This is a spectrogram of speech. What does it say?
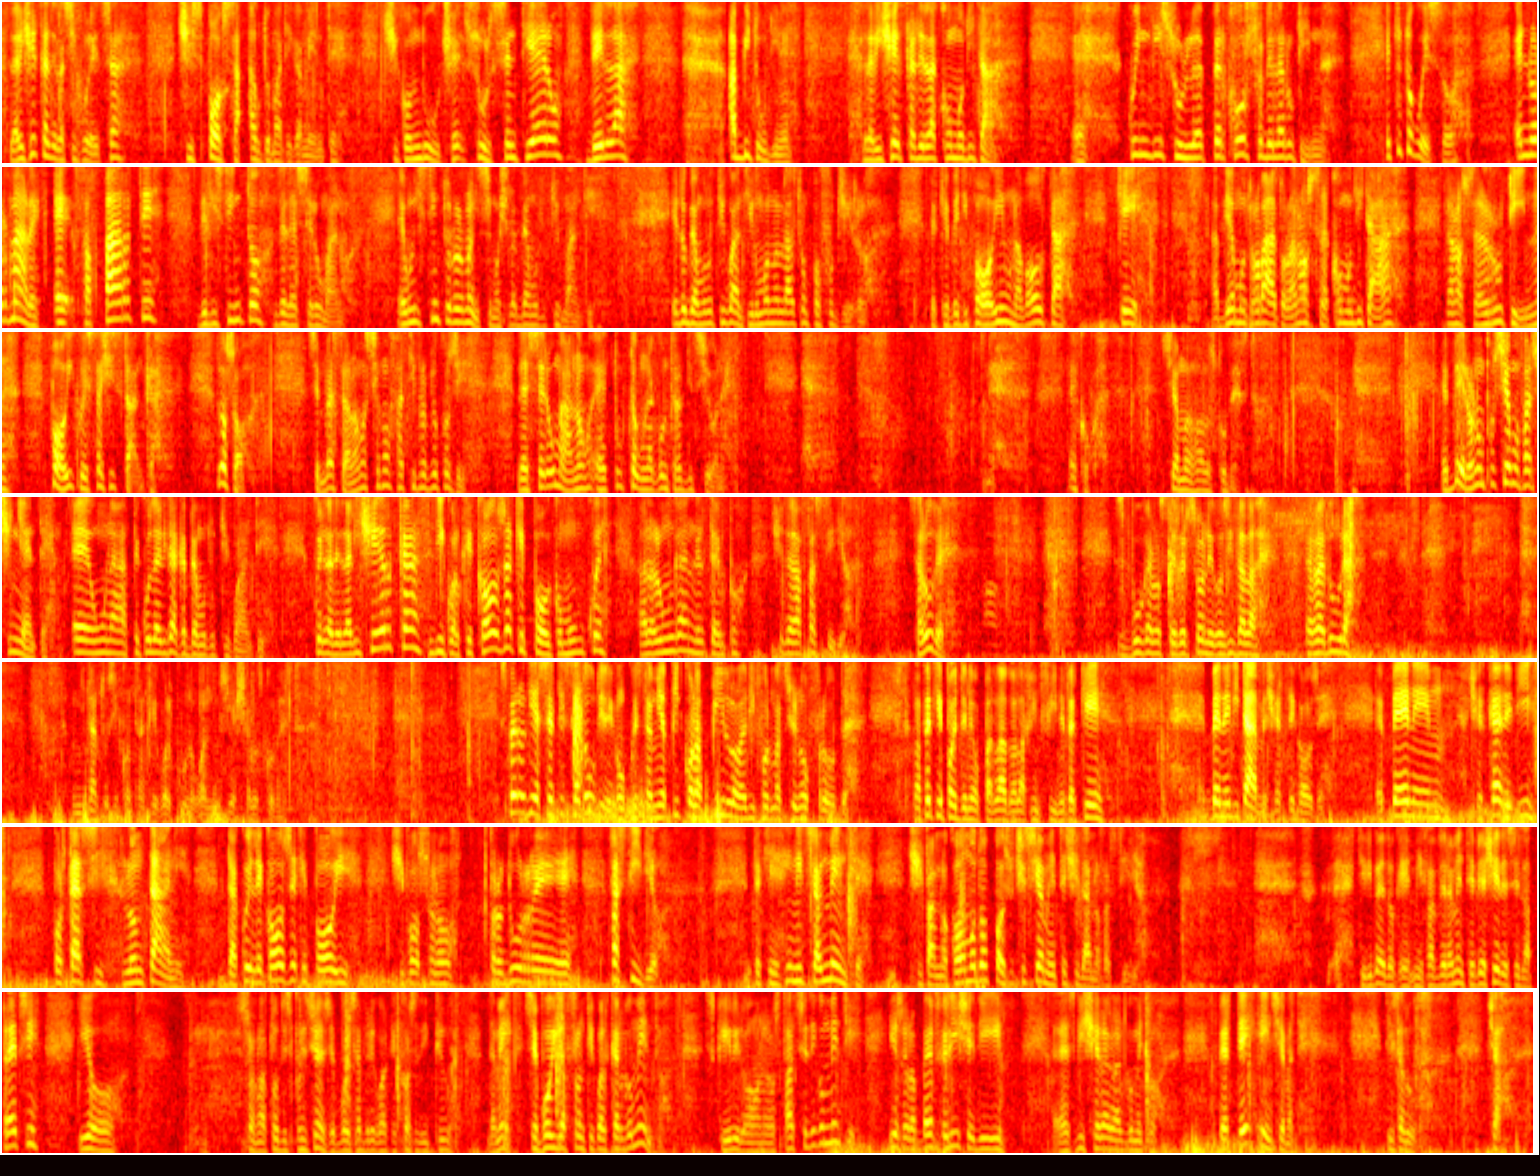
La ricerca della sicurezza ci sposta automaticamente, ci conduce sul sentiero dell'abitudine, eh, la ricerca della comodità, eh, quindi sul percorso della routine. E tutto questo è normale, è, fa parte dell'istinto dell'essere umano. È un istinto normalissimo, ce l'abbiamo tutti quanti e dobbiamo tutti quanti in un modo o nell'altro un po' fuggirlo. Perché vedi poi una volta che abbiamo trovato la nostra comodità la nostra routine poi questa ci stanca. Lo so sembra strano ma siamo fatti proprio così. L'essere umano è tutta una contraddizione. Ecco qua siamo allo scoperto è vero non possiamo farci niente è una peculiarità che abbiamo tutti quanti quella della ricerca di qualche cosa che poi comunque alla lunga nel tempo ci darà fastidio. Salute! Sbucano queste persone così dalla radura. Ogni tanto si incontra anche qualcuno quando si esce allo scoperto. Spero di esserti stato utile con questa mia piccola pillola di formazione off-road. Ma perché poi te ne ho parlato alla fin fine? Perché è bene evitarle certe cose, è bene mm, cercare di portarsi lontani da quelle cose che poi ci possono produrre fastidio perché inizialmente ci fanno comodo poi successivamente ci danno fastidio. Eh, ti ripeto che mi fa veramente piacere se l'apprezzi. Io sono a tua disposizione se vuoi sapere qualche cosa di più da me se vuoi affronti qualche argomento. Scrivilo nello spazio dei commenti. Io sono ben felice di eh, sviscerare l'argomento per te e insieme a te. Ti saluto. Ciao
